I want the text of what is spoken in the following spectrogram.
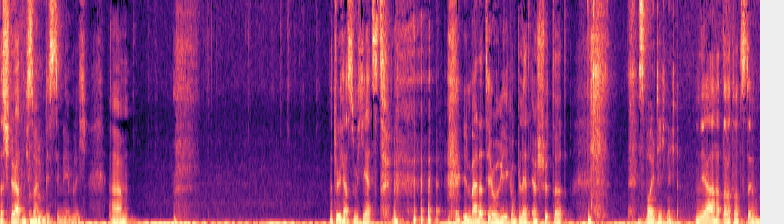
Das stört mich so mhm. ein bisschen nämlich. Ähm, natürlich hast du mich jetzt in meiner Theorie komplett erschüttert. Das wollte ich nicht. Ja, hat aber trotzdem.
